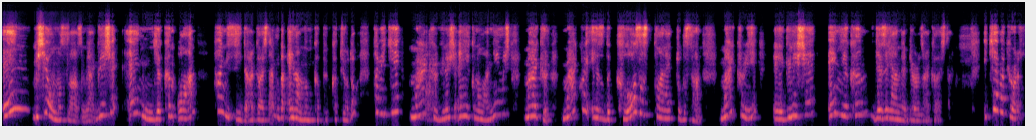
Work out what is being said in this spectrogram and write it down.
en bir şey olması lazım. Yani güneşe en yakın olan hangisiydi arkadaşlar? Burada en anlamı katıyorduk. Tabii ki Merkür. Güneşe en yakın olan neymiş? Merkür. Mercury is the closest planet to the sun. Mercury e, güneşe en yakın gezegendir diyoruz arkadaşlar. İkiye bakıyoruz.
